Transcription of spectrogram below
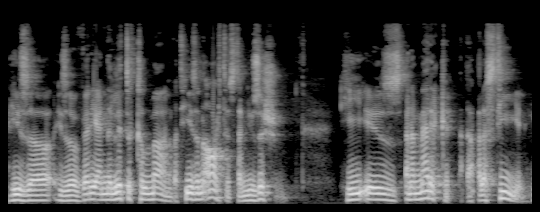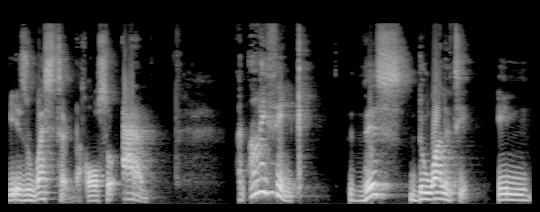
He's a, he's a very analytical man, but he's an artist, a musician. He is an American, but a Palestinian. He is Western, but also Arab. And I think this duality in,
